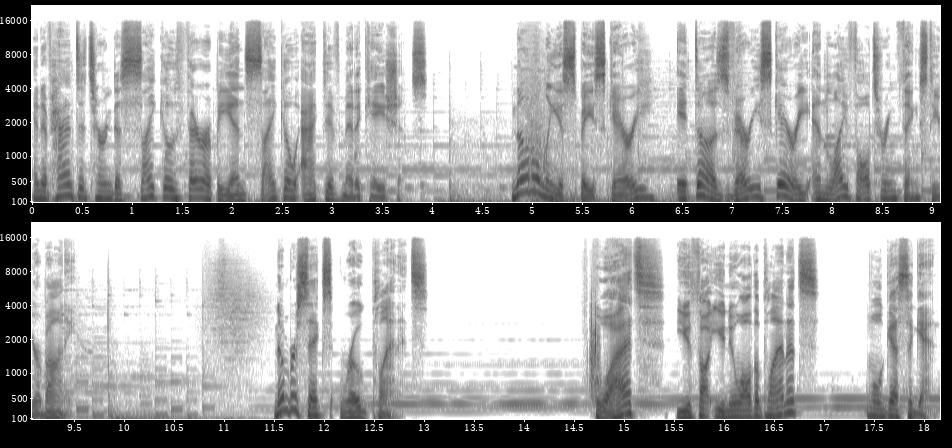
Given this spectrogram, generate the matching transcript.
and have had to turn to psychotherapy and psychoactive medications. Not only is space scary, it does very scary and life-altering things to your body. Number 6. Rogue Planets What? You thought you knew all the planets? Well, guess again.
